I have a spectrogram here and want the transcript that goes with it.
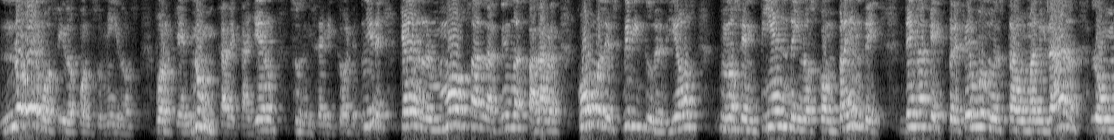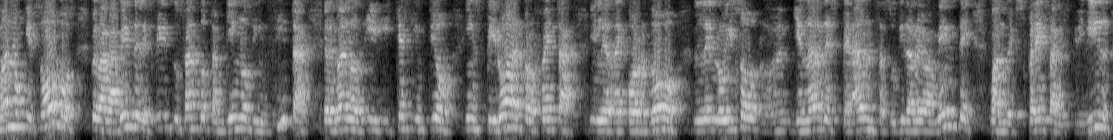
no hemos sido consumidos, porque nunca decayeron sus misericordias. Mire, qué hermosas las mismas palabras, cómo el Espíritu de Dios nos entiende y nos comprende. Deja que expresemos nuestra humanidad, lo humano que somos, pero a la vez el Espíritu Santo también nos incita, hermanos. ¿Y, qué sintió? Inspiró al profeta y le recordó, le lo hizo llenar de esperanza su vida nuevamente cuando expresa al escribir,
